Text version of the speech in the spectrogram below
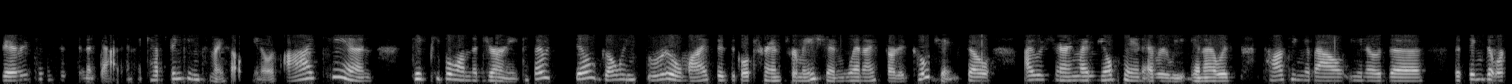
very consistent at that. And I kept thinking to myself, you know, if I can take people on the journey, because I was still going through my physical transformation when I started coaching. So I was sharing my meal plan every week and I was talking about, you know, the the things that were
